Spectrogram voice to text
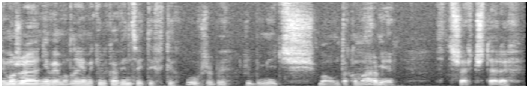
no i może, nie wiem, odlejemy kilka więcej tych, tych głów, żeby, żeby mieć małą taką armię z trzech, czterech.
